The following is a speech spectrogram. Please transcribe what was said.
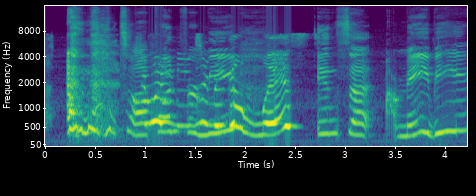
and the top Do I one need for to me, make a list? incest. Maybe.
